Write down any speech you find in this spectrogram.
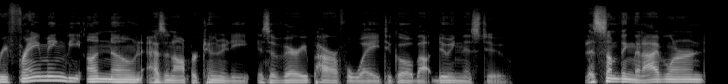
Reframing the unknown as an opportunity is a very powerful way to go about doing this too. That's something that I've learned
